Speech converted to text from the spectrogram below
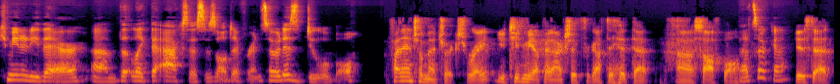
community there. Um, but like the access is all different, so it is doable. Financial metrics, right? You teed me up and actually forgot to hit that uh, softball. That's okay. Is that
